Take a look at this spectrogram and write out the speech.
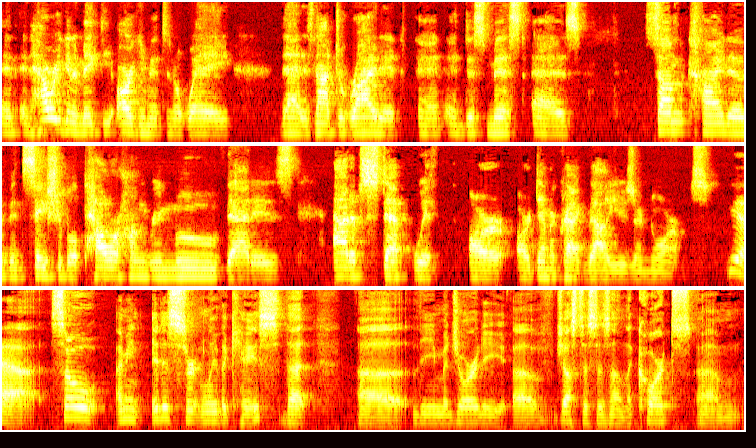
And, and how are you going to make the argument in a way that is not derided and, and dismissed as some kind of insatiable, power hungry move that is out of step with our, our democratic values or norms? Yeah. So, I mean, it is certainly the case that uh, the majority of justices on the court um,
